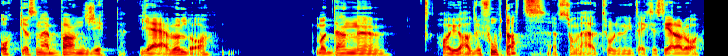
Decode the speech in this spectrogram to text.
och en sån här bunjip-djävul då. Den eh, har ju aldrig fotats eftersom det här troligen inte existerar då.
